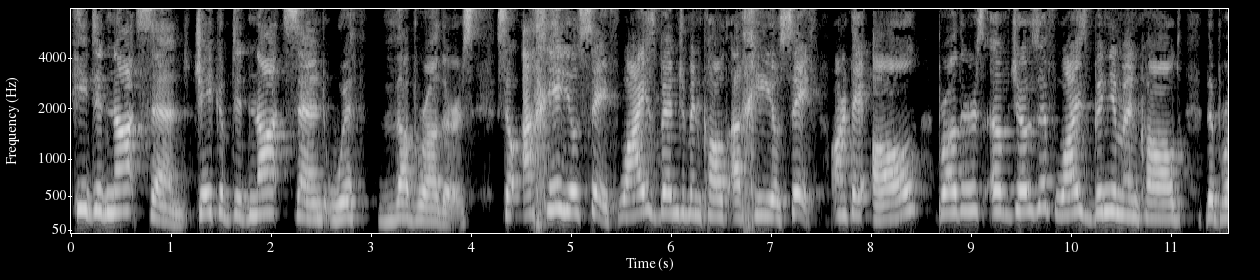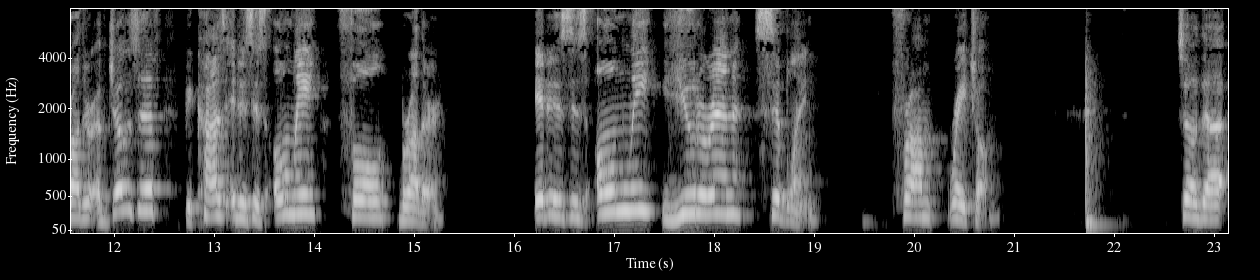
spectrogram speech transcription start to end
he did not send. Jacob did not send with the brothers. So Achi Yosef. Why is Benjamin called Achi Yosef? Aren't they all brothers of Joseph? Why is Benjamin called the brother of Joseph? Because it is his only full brother. It is his only uterine sibling from Rachel. So the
